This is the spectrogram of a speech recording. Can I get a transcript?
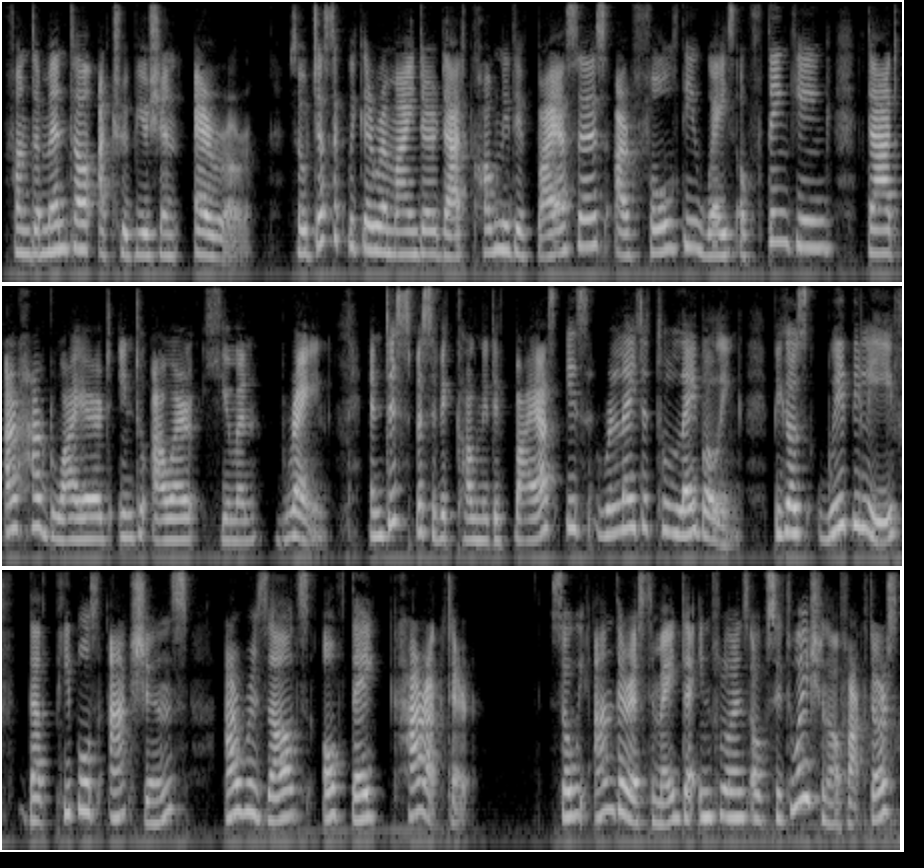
fundamental attribution error. So, just a quick reminder that cognitive biases are faulty ways of thinking that are hardwired into our human brain. And this specific cognitive bias is related to labeling because we believe that people's actions are results of their character. So, we underestimate the influence of situational factors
